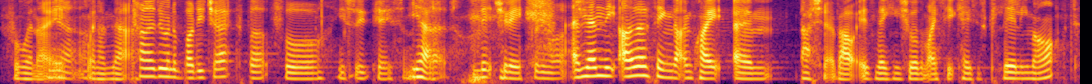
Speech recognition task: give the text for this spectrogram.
for when I Yeah. when I'm there. kind of doing a body check, but for your suitcase instead. Yeah, literally. Pretty much. And then the other thing that I'm quite um, passionate about is making sure that my suitcase is clearly marked.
